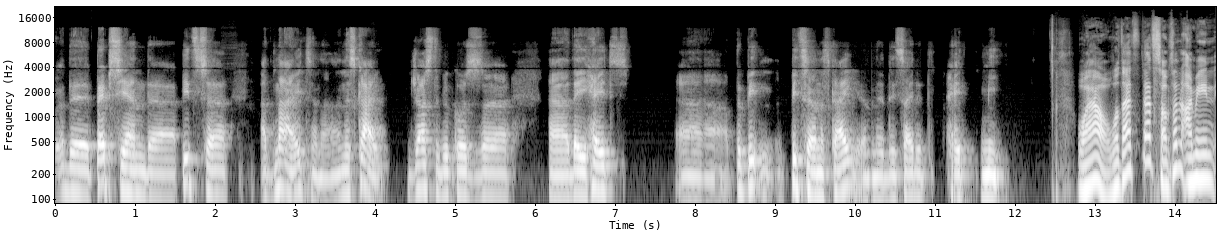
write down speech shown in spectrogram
uh, the Pepsi and the pizza at night in, in the sky just because uh, uh, they hate uh, pizza in the sky and they decided to hate me. Wow. Well, that's that's something. I mean,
